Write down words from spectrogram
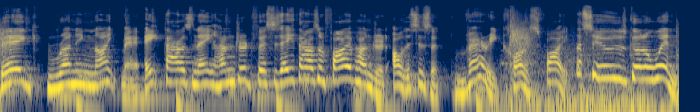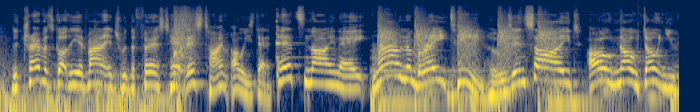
big running nightmare. 8,800 versus 8,500. Oh, this is a very close fight. Let's see who's to win. The Trevor's got the advantage with the first hit this time. Oh, he's dead. It's 9-8. Round number 18. Who's inside? Oh, no, don't you.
